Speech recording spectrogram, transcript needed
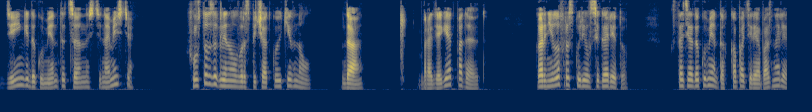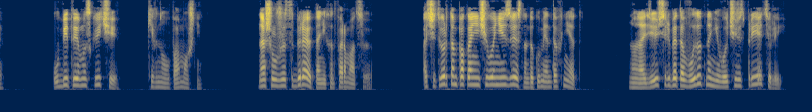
Деньги, документы, ценности на месте? Шустов заглянул в распечатку и кивнул. Да. Бродяги отпадают. Корнилов раскурил сигарету. Кстати, о документах копатели обознали? Убитые москвичи, кивнул помощник. Наши уже собирают на них информацию. О четвертом пока ничего не известно, документов нет. Но, надеюсь, ребята выйдут на него через приятелей.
